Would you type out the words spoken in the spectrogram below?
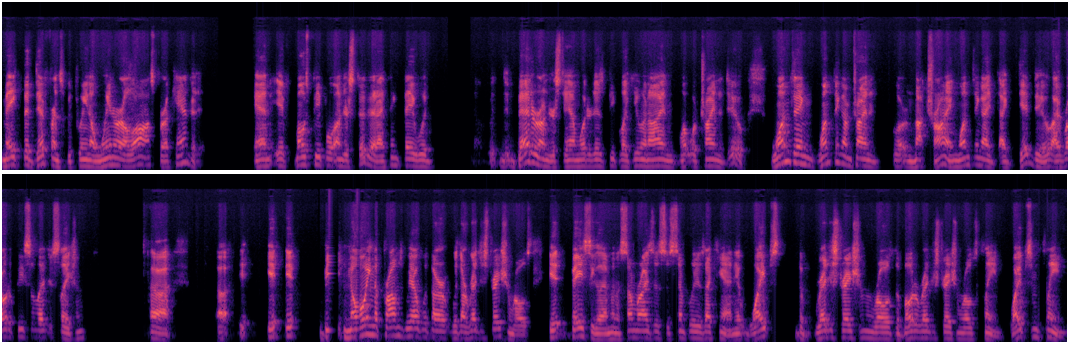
make the difference between a win or a loss for a candidate. And if most people understood that, I think they would better understand what it is people like you and I and what we're trying to do. One thing, one thing I'm trying to, or not trying, one thing I, I did do, I wrote a piece of legislation. Uh, uh, it, it, it be, knowing the problems we have with our with our registration rolls, it basically, I'm going to summarize this as simply as I can. It wipes the registration rolls, the voter registration rolls clean, wipes them clean.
